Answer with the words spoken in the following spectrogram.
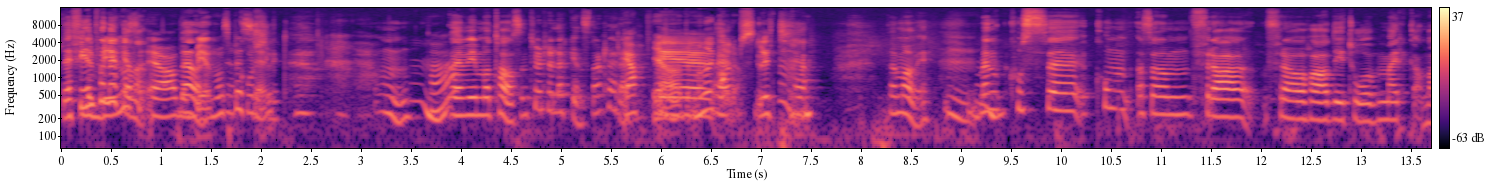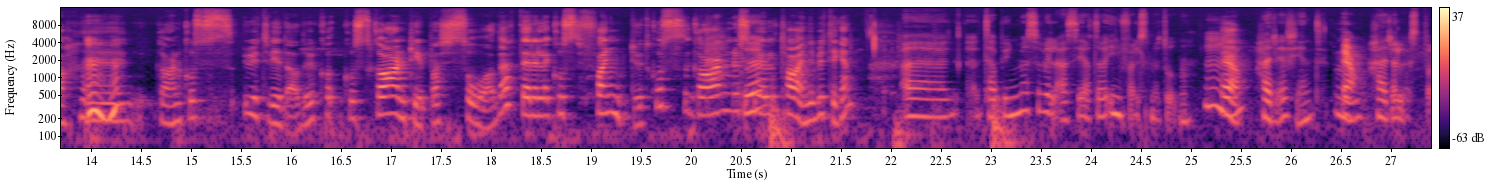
Det er fint på Løkken. Ja, det det blir noe spesielt. Mm. Ja. Vi må ta oss en tur til Løkken snart, hører jeg. Ja, Ja, det må dere gjøre. absolutt. Ja, det må vi. Mm. Men hvordan kom Altså fra, fra å ha de to merkene, da, mm -hmm. garn, hvordan utvida du? Hvilke garntyper så du etter, eller hvordan fant du ut hvilke garn du Du- skulle ta inn i butikken? Uh, til å begynne med så vil jeg si at det var innfallsmetoden. Ja. Herre er fint. Ja. Herre har lyst på.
